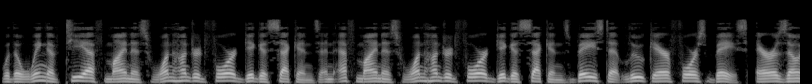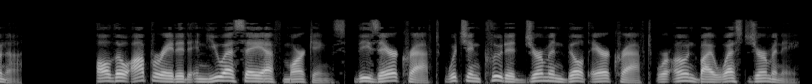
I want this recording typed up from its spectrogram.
with a wing of TF-104 gigaseconds and F-104 gigaseconds based at Luke Air Force Base, Arizona. Although operated in USAF markings, these aircraft which included German-built aircraft were owned by West Germany.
